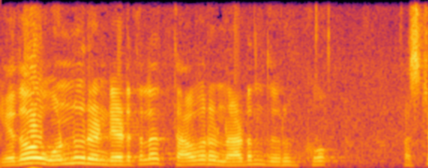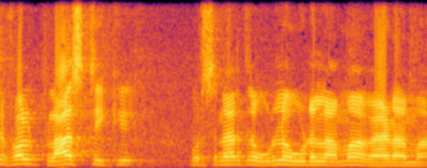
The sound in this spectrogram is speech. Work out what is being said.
ஏதோ ஒன்று ரெண்டு இடத்துல தவறு நடந்து இருக்கும் ஃபர்ஸ்ட் ஆஃப் ஆல் பிளாஸ்டிக்கு ஒரு சில நேரத்தில் உள்ளே விடலாமா வேணாமா?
